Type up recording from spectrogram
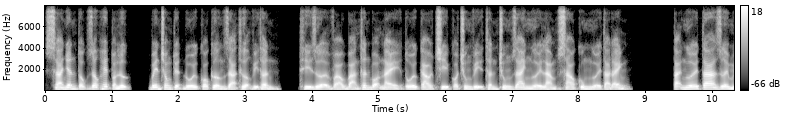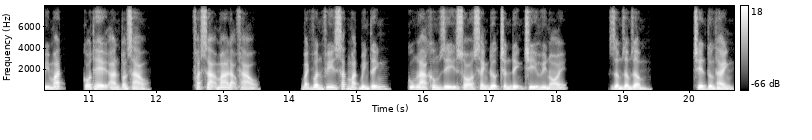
Xa nhân tộc dốc hết toàn lực, bên trong tuyệt đối có cường giả thượng vị thần, thì dựa vào bản thân bọn này tối cao chỉ có trung vị thần trung giai người làm sao cùng người ta đánh. Tại người ta dưới mí mắt, có thể an toàn sao? Phát xạ ma đạo pháo. Bạch Vân Phi sắc mặt bình tĩnh, cũng là không gì so sánh được chấn định chỉ huy nói. Rầm rầm rầm. Trên tường thành,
